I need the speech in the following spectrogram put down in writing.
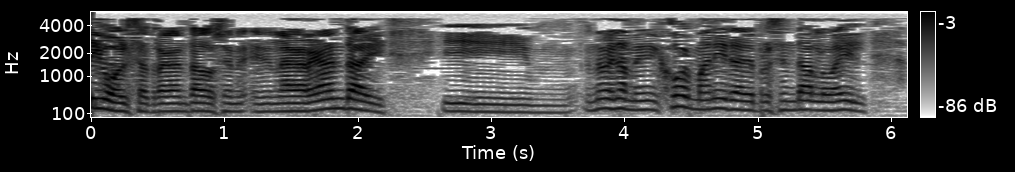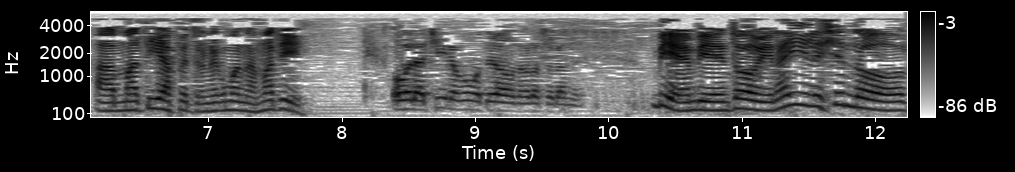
seis goles atragantados en, en la garganta y, y mm, no es la mejor manera de presentarlo a él, a Matías Petrone. ¿Cómo andas, Mati? Hola, Chino, ¿cómo te va? Un abrazo grande. Bien, bien, todo bien. Ahí leyendo,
